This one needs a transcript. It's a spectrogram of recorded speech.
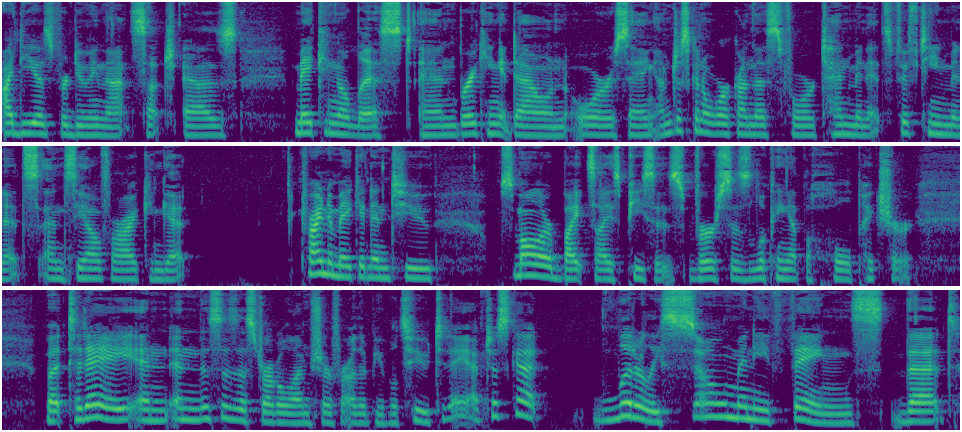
ideas for doing that, such as making a list and breaking it down or saying, I'm just going to work on this for 10 minutes, 15 minutes, and see how far I can get. Trying to make it into smaller bite-sized pieces versus looking at the whole picture. But today, and and this is a struggle I'm sure for other people too. Today, I've just got literally so many things that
